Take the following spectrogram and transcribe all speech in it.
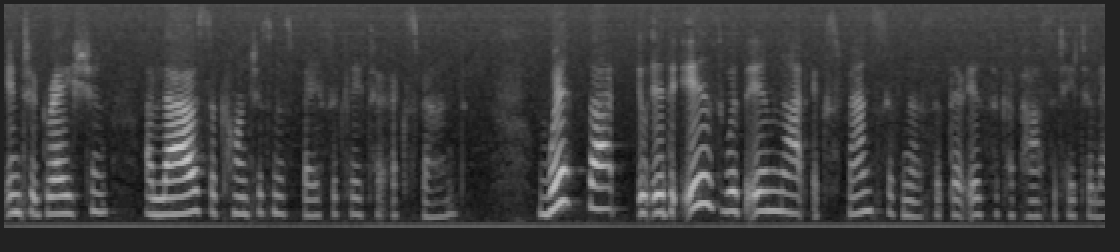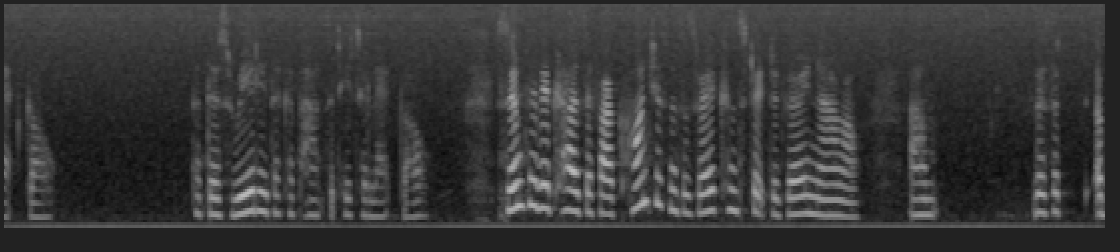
integration, allows the consciousness basically to expand. With that, it is within that expansiveness that there is the capacity to let go. That there's really the capacity to let go. Simply because if our consciousness is very constricted, very narrow, um, there's a, a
